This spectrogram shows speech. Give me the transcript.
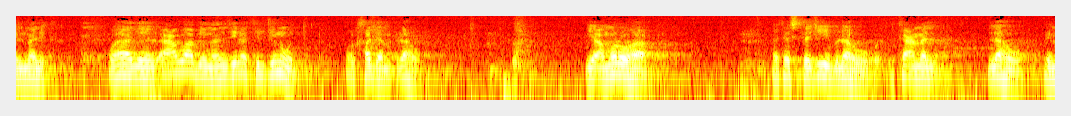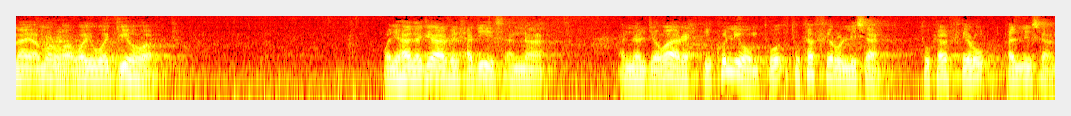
الملك وهذه الأعضاء بمنزلة الجنود والخدم له. يأمرها فتستجيب له وتعمل له بما يأمرها ويوجهها. ولهذا جاء في الحديث أن أن الجوارح في كل يوم تكفر اللسان تكفر اللسان.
